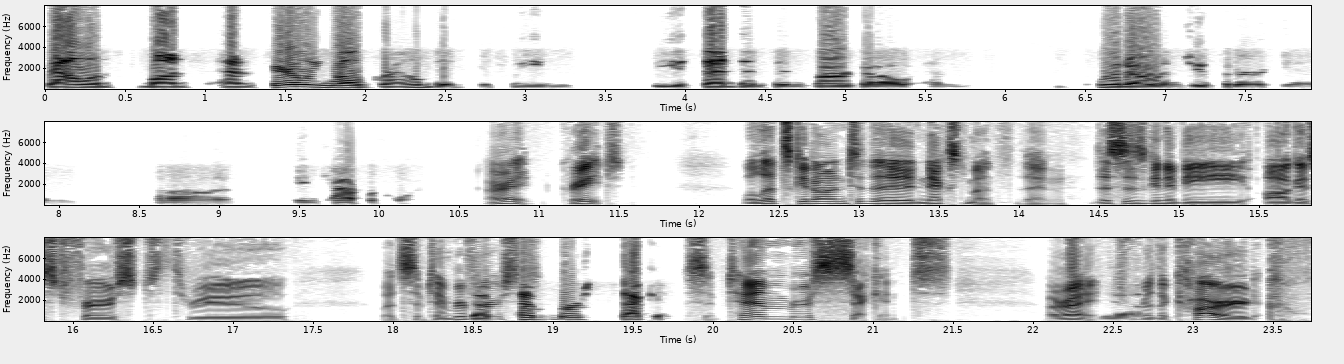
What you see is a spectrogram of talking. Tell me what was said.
balanced month and fairly well grounded between the ascendant in Virgo and Pluto and Jupiter in uh, in Capricorn. All right, great. Well, let's get on to the next month then. This is going to be August 1st through what September 1st? September second. September 2nd. All right. Yeah. For the card, oh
